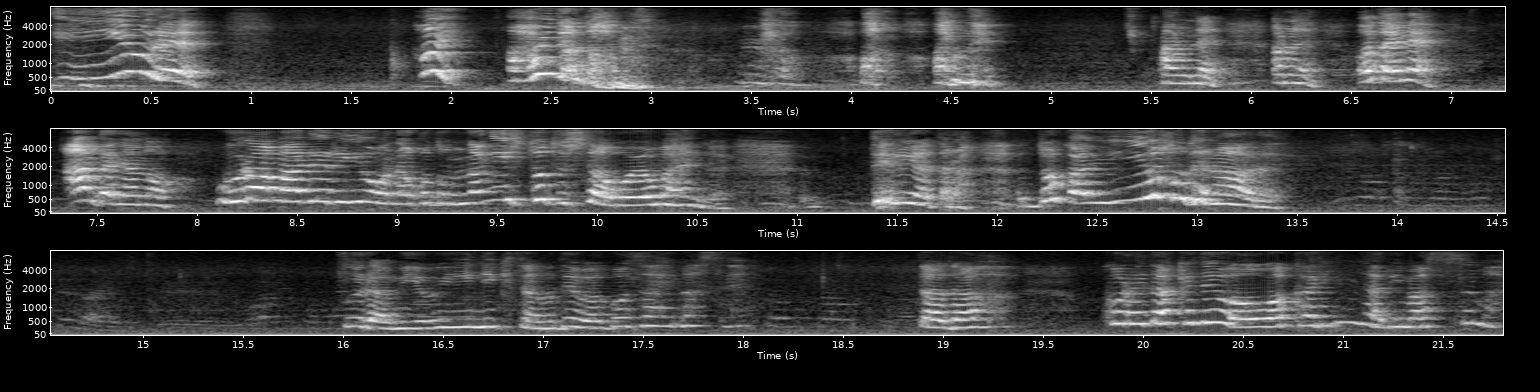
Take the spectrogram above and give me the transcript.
幽霊。はいはいなんだいやああのねあのねあのね私ねあんたにあの恨まれるようなこと何一つした覚えおまへんで。出るんやったらどっかよそでなあれ。恨みを言いに来たのではございません。ただこれだけではお分かりになりますまい。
